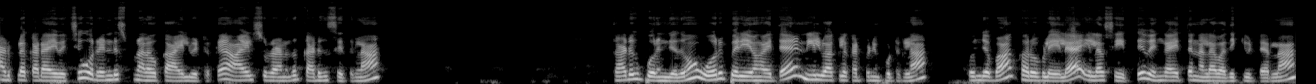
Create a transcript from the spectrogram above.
அடுப்பில் கடாயை வச்சு ஒரு ரெண்டு ஸ்பூன் அளவுக்கு ஆயில் விட்டுருக்கேன். ஆயில் சூடானதும் கடுகு சேர்த்துக்கலாம். கடுகு பொரிஞ்சதும் ஒரு பெரிய வெங்காயத்தை நீள்வாக்கில் கட் பண்ணி போட்டுக்கலாம். கொஞ்சமாக கருவேப்பிலையில் எல்லாம் சேர்த்து வெங்காயத்தை நல்லா வதக்கி விட்டுடலாம்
